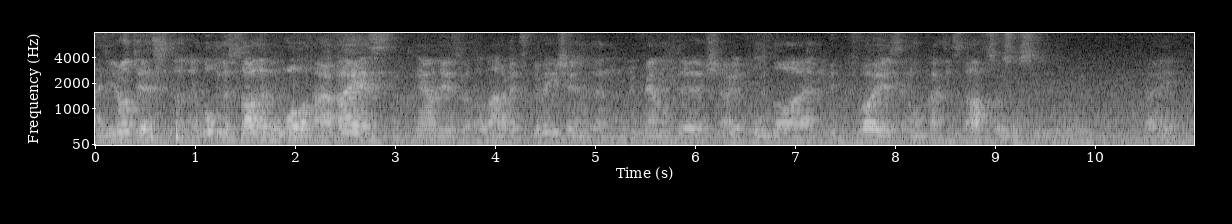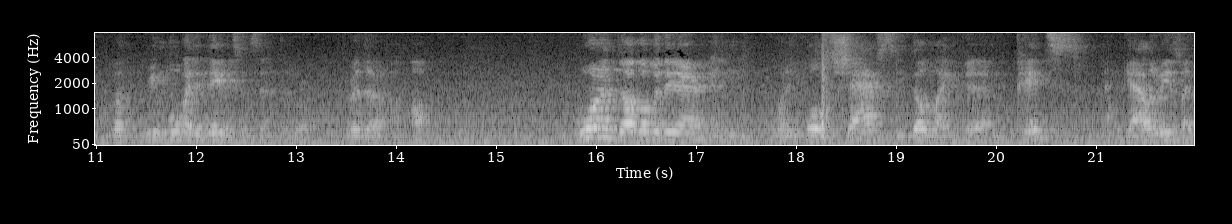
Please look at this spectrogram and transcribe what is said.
As you notice, along the southern wall of Har Habayis, now there's a lot of excavations, and we found the Shari Ulda and the Gvois and all kinds of stuff. It's also city. Right. But we more by the Davidson Center, further up. Warren dug over there in what he calls shafts. He dug like um, pits galleries, like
